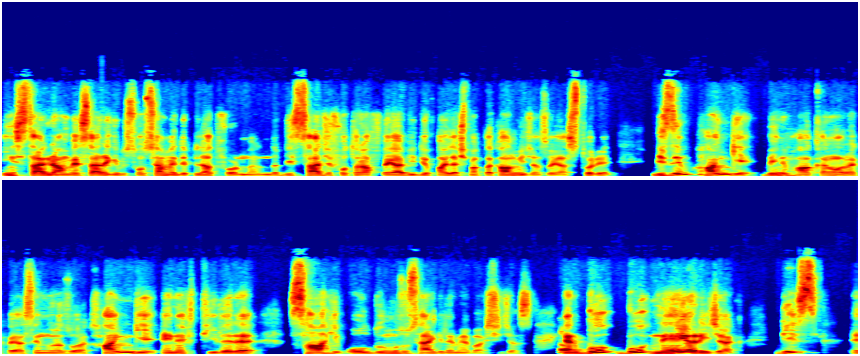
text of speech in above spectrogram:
Instagram vesaire gibi sosyal medya platformlarında biz sadece fotoğraf veya video paylaşmakla kalmayacağız veya story. Bizim hangi, benim Hakan olarak veya senin Uraz olarak hangi NFT'lere sahip olduğumuzu sergilemeye başlayacağız. Yani bu bu neye yarayacak? Biz e,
